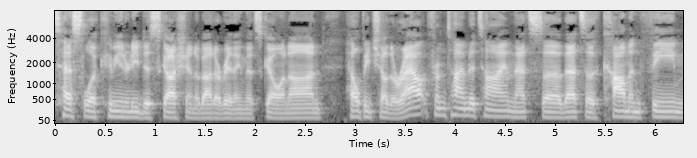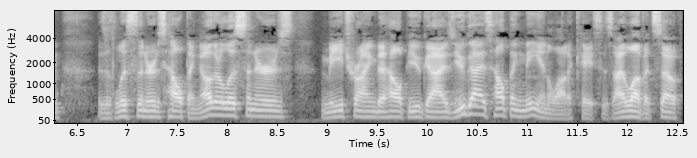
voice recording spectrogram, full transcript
Tesla community discussion about everything that's going on. Help each other out from time to time. That's uh, that's a common theme. Is listeners helping other listeners, me trying to help you guys, you guys helping me in a lot of cases. I love it. So,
